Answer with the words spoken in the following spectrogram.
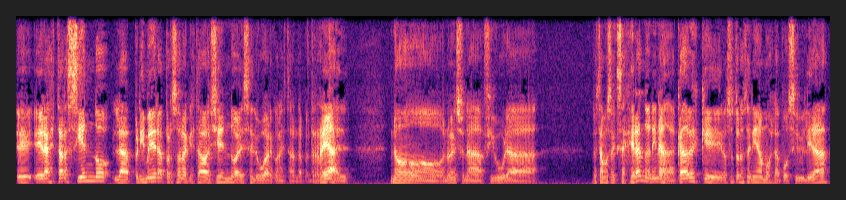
eh, era estar siendo la primera persona que estaba yendo a ese lugar con stand-up. Real. No, no es una figura... No estamos exagerando ni nada. Cada vez que nosotros teníamos la posibilidad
